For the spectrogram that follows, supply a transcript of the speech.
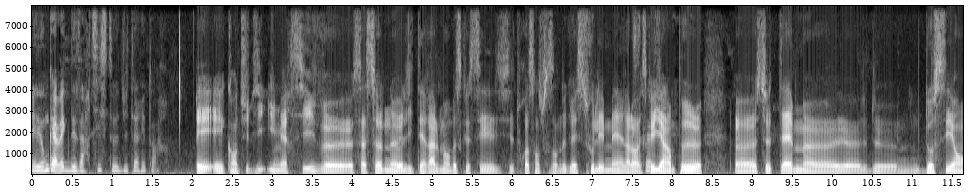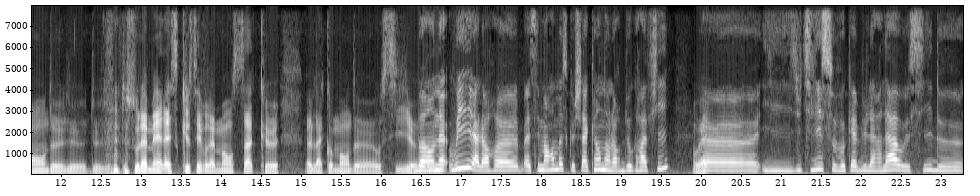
et donc avec des artistes du territoire. Et, et, quand tu dis immersive, euh, ça sonne euh, littéralement parce que c'est 360 degrés sous les mers. Alors est-ce qu'il y a un peu euh, ce thème de d'océan, de, de, de, sous la mer? Est-ce que c'est vraiment ça que la commande aussi bah, on a, Oui, alors bah, c'est marrant parce que chacun dans leur biographie, ils utilisent ce vocabulaire-là aussi de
